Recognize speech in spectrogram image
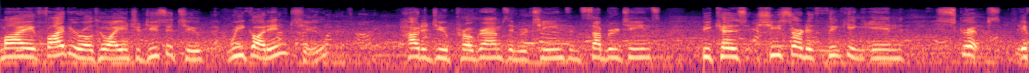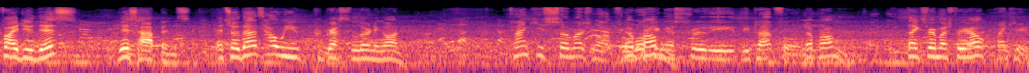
My five-year-old who I introduced it to, we got into how to do programs and routines and subroutines because she started thinking in scripts. If I do this, this happens. And so that's how we progress the learning on. Thank you so much, Mark, for no walking problem. us through the, the platform. No problem. Thanks very much for your help. Thank you.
